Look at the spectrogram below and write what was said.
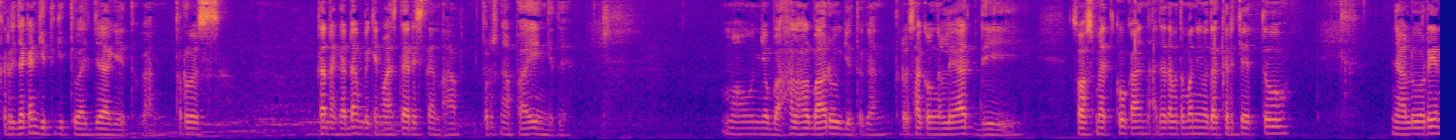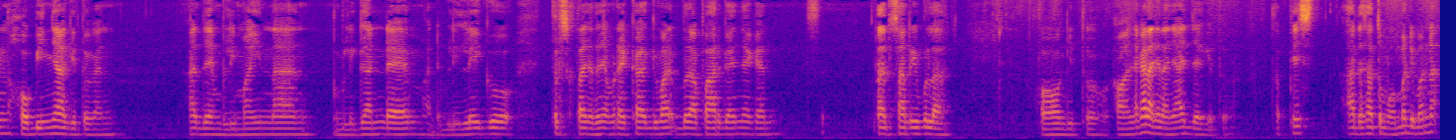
kerja kan gitu-gitu aja gitu kan. Terus kadang-kadang bikin materi stand up terus ngapain gitu ya. Mau nyoba hal-hal baru gitu kan. Terus aku ngeliat di sosmedku kan ada teman-teman yang udah kerja itu nyalurin hobinya gitu kan. Ada yang beli mainan beli gandem ada beli lego. Terus tanya-tanya mereka gimana berapa harganya kan. Ratusan ribu lah. Oh gitu. Awalnya kan nanya-nanya aja gitu. Tapi ada satu momen di mana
